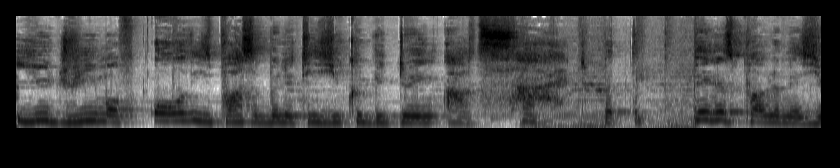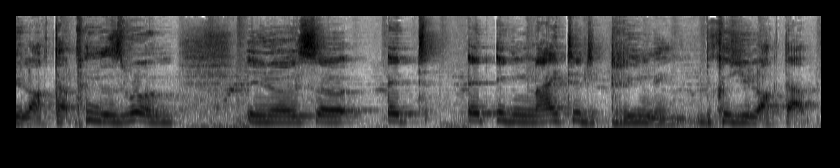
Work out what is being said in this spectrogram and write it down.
you dream of all these possibilities you could be doing outside. But the biggest problem is you're locked up in this room, you know. So it it ignited dreaming because you're locked up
